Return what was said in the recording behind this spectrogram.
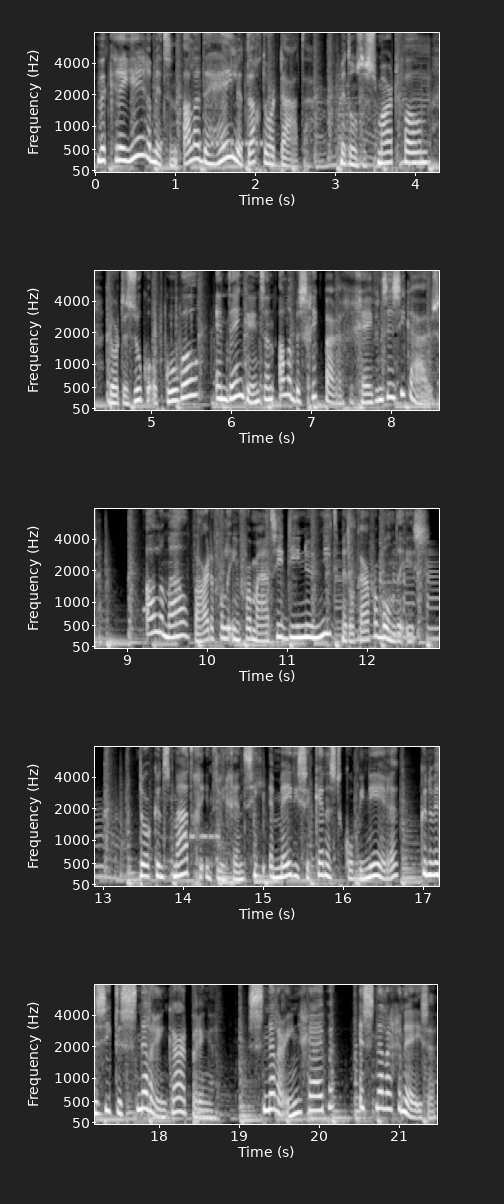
We creëren met z'n allen de hele dag door data. Met onze smartphone, door te zoeken op Google en denk eens aan alle beschikbare gegevens in ziekenhuizen. Allemaal waardevolle informatie die nu niet met elkaar verbonden is. Door kunstmatige intelligentie en medische kennis te combineren, kunnen we ziektes sneller in kaart brengen, sneller ingrijpen en sneller genezen.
